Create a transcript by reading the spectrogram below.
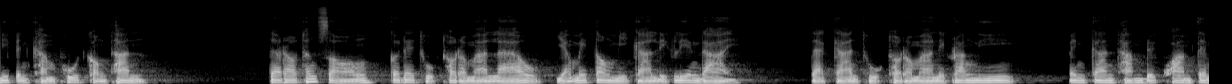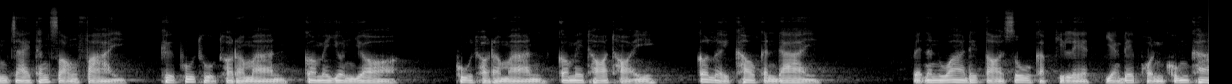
นี่เป็นคำพูดของท่าน แต่เราทั้งสองก็ได้ถูกทรมานแล้วยังไม่ต้องมีการหลีกเลี่ยงได้ แต่การถูกทรมานในครั้งนี้ เป็นการทำโดยความเต็มใจทั้งสองฝ่าย คือผู้ถูกทรมานก็ไม่ย่นย่อ ผู้ทรมานก็ไม่ท้อถอย ก็เลยเข้ากันได้เป็นนั้นว่าได้ต่อสู้กับกิเลสอย่างได้ผลคุ้มค่า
